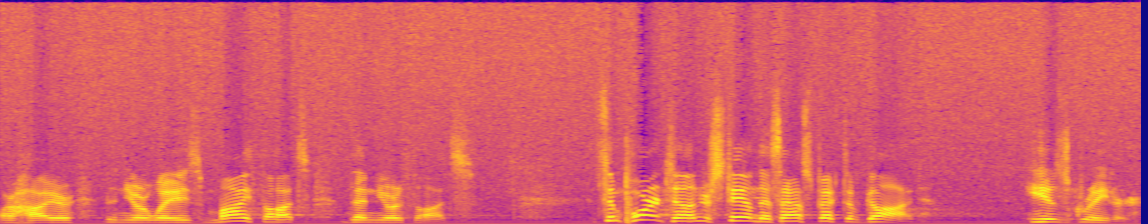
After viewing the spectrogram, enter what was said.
are higher than your ways, my thoughts than your thoughts. It's important to understand this aspect of God. He is greater.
